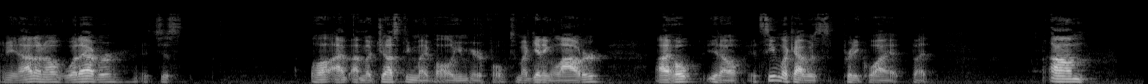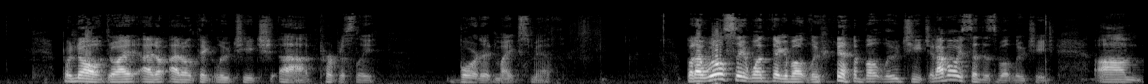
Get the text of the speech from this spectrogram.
I mean, I don't know. Whatever. It's just well, I'm, I'm adjusting my volume here, folks. Am I getting louder? I hope you know. It seemed like I was pretty quiet, but um, but no, do I? I don't. I don't think Lucic uh, purposely boarded Mike Smith. But I will say one thing about Lu- about Lucic, and I've always said this about Lucic. Um,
